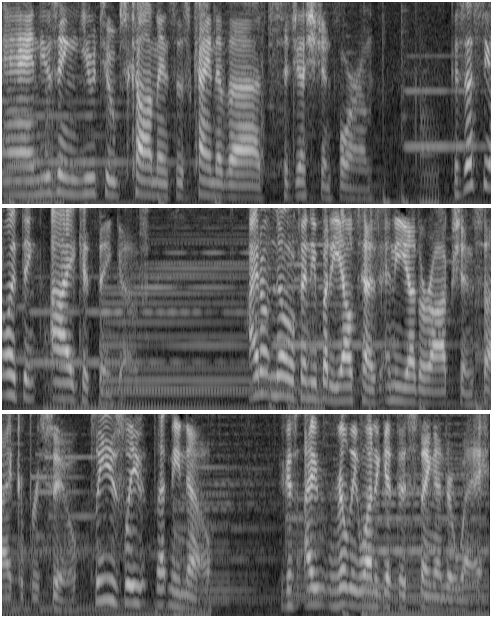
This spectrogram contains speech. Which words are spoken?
and using YouTube's comments as kind of a suggestion for them. Because that's the only thing I could think of. I don't know if anybody else has any other options that I could pursue. Please leave, let me know. Because I really want to get this thing underway.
